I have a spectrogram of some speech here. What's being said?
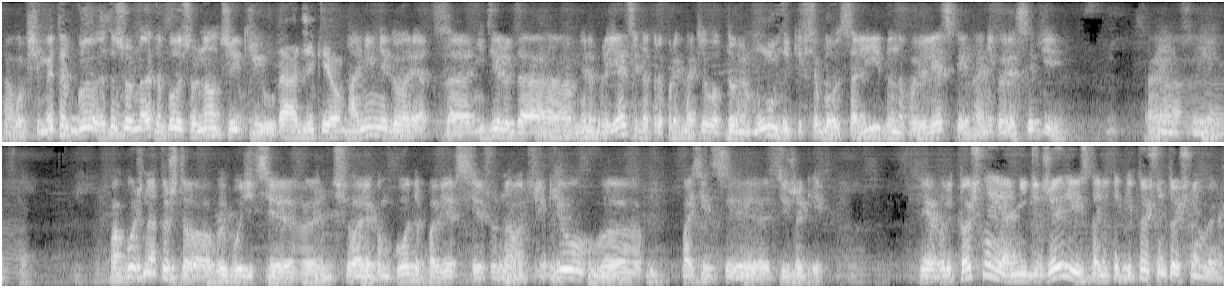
А, в общем, это был, это, журнал, это был журнал GQ. Да, GQ. Они мне говорят, за неделю до мероприятия, которое проходило в Доме музыки, все было солидно, на Павелецкой, они говорят, Сергей, э, похоже на то, что вы будете человеком года по версии журнала GQ в позиции диджей. Я говорю, точно я? Не диджей-лист? Они такие, точно-точно вы.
